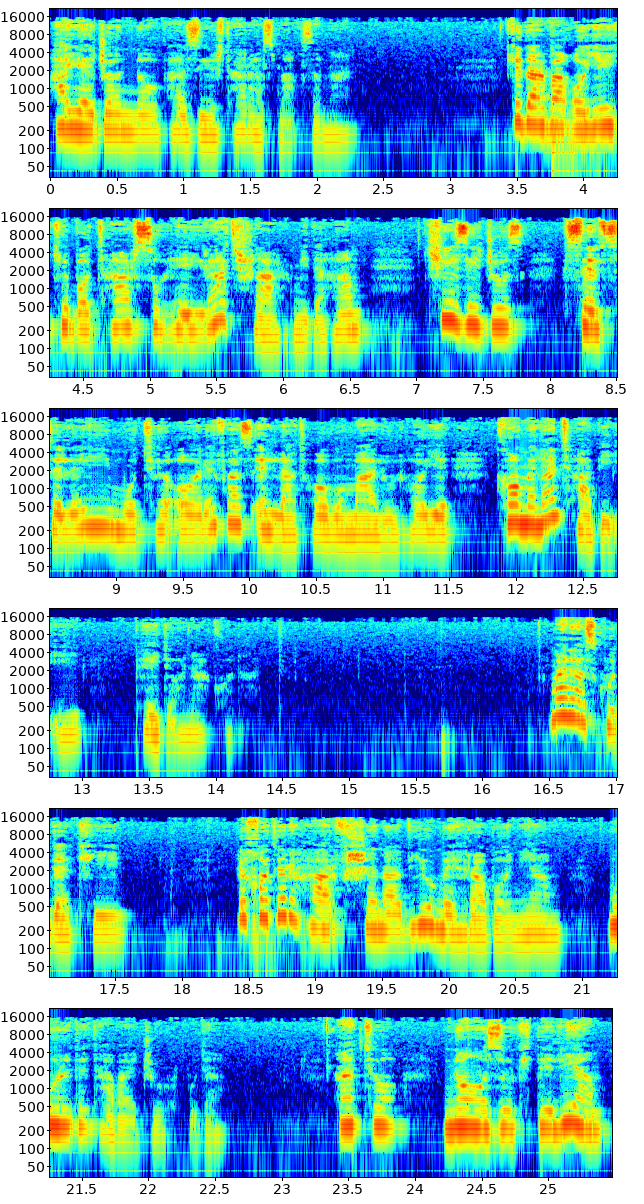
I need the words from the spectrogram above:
هیجان ناپذیرتر از مغز من. که در وقایعی که با ترس و حیرت شرح می دهم چیزی جز سلسله متعارف از علتها و معلولهای کاملا طبیعی پیدا نکند. من از کودکی به خاطر حرف شنوی و مهربانیم مورد توجه بودم. حتی نازک دلیم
